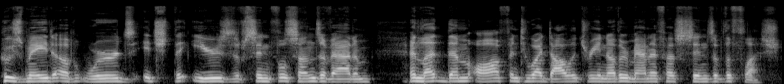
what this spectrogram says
whose made up words itched the ears of sinful sons of Adam and led them off into idolatry and other manifest sins of the flesh,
